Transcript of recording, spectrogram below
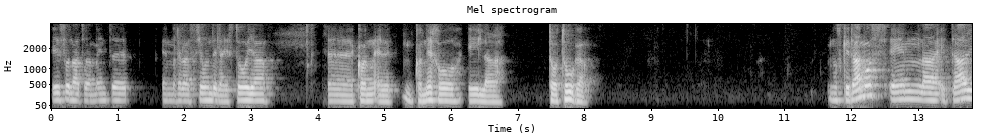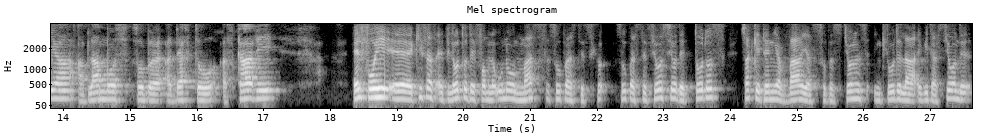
Eso naturalmente en relación de la historia eh, con el conejo y la tortuga. Nos quedamos en la Italia, hablamos sobre Alberto Ascari. Él fue eh, quizás el piloto de Fórmula 1 más supersticioso de todos, ya que tenía varias supersticiones, incluye la evitación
